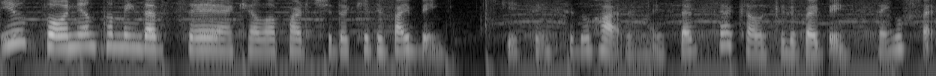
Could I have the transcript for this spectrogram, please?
E o Tonian também deve ser aquela partida que ele vai bem, que tem sido rara, mas deve ser aquela que ele vai bem, tenho fé.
